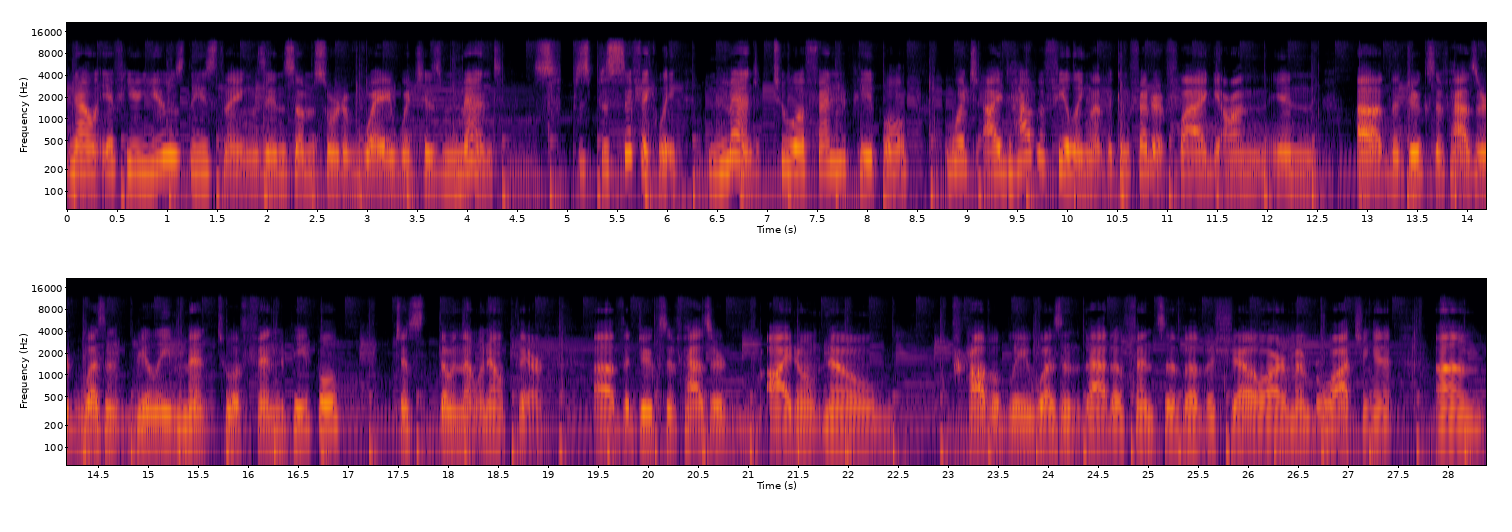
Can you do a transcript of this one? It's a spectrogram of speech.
Now, if you use these things in some sort of way which is meant, specifically meant to offend people, which I have a feeling that the Confederate flag on in uh, the Dukes of Hazzard wasn't really meant to offend people. Just throwing that one out there. Uh, the Dukes of Hazzard, I don't know, probably wasn't that offensive of a show. I remember watching it. Um,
